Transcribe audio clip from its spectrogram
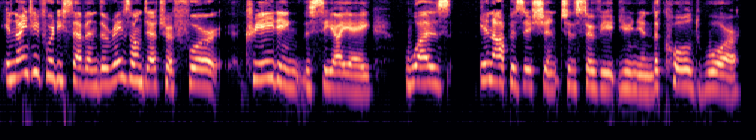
in 1947, the raison d'être for creating the CIA was in opposition to the Soviet Union, the Cold War.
